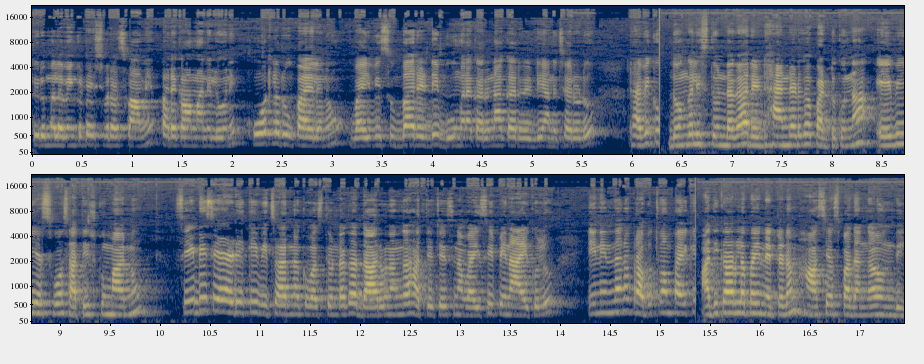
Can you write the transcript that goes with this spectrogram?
తిరుమల వెంకటేశ్వర స్వామి పరకామణిలోని కోట్ల రూపాయలను వైవి సుబ్బారెడ్డి భూమన కరుణాకర్ రెడ్డి అనుచరుడు రవికు దొంగలిస్తుండగా రెడ్ హ్యాండెడ్గా పట్టుకున్న ఏవీఎస్ఓ సతీష్ కుమార్ను సిబిసిఐడికి విచారణకు వస్తుండగా దారుణంగా హత్య చేసిన వైసీపీ నాయకులు ఈ నిందను ప్రభుత్వంపైకి అధికారులపై నెట్టడం హాస్యాస్పదంగా ఉంది.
